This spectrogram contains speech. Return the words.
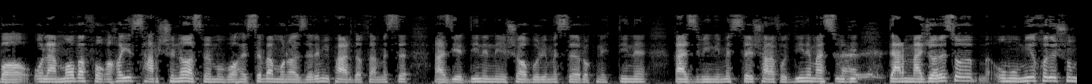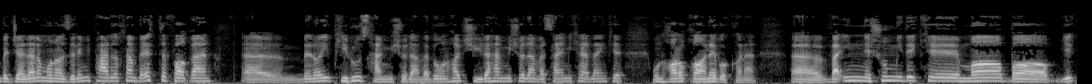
با علما و فقهای سرشناس به مباحثه و مناظره می پرداختن مثل رضی الدین نیشابوری مثل رکن الدین قزوینی مثل شرف الدین مسعودی. بله. در مجالس عمومی خودشون به جدل مناظره می پرداختن و اتفاقا به نوعی پیروز هم می شدن و به اونها چیره هم می شدن و سعی می کردن که اونها رو قانع بکنن. و این نشون میده که ما با یک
